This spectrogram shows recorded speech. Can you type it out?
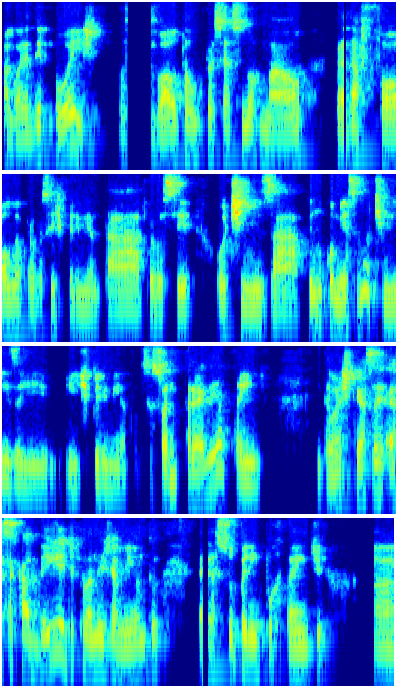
Agora, depois, você volta a um processo normal para dar folga para você experimentar, para você otimizar. Porque no começo você não otimiza e, e experimenta, você só entrega e aprende. Então, acho que essa, essa cadeia de planejamento é super importante uh, ah,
